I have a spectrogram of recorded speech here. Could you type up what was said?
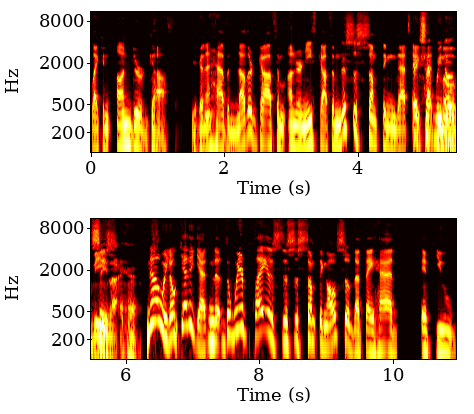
like an under Gotham. You're going to have another Gotham underneath Gotham. This is something that they Except had we don't movies. see that here. No, we don't get it yet. And the, the weird play is this is something also that they had if you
